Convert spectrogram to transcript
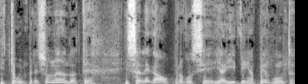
e estão impressionando até. Isso é legal para você. E aí vem a pergunta.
